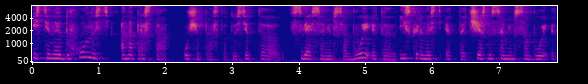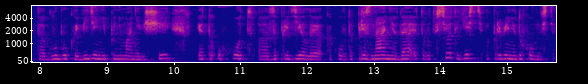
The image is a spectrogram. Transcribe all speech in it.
Истинная духовность, она проста очень проста. То есть это связь с самим собой, это искренность, это честность с самим собой, это глубокое видение, понимание вещей, это уход э, за пределы какого-то признания, да, это вот все это есть проявление духовности.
